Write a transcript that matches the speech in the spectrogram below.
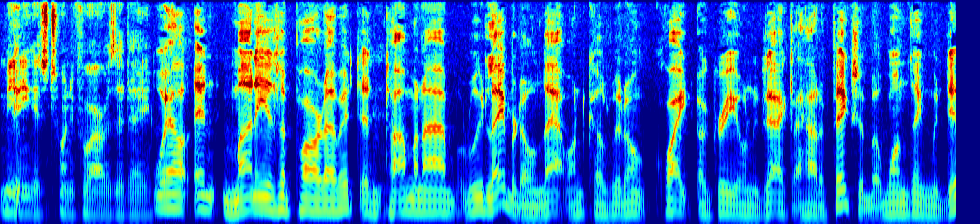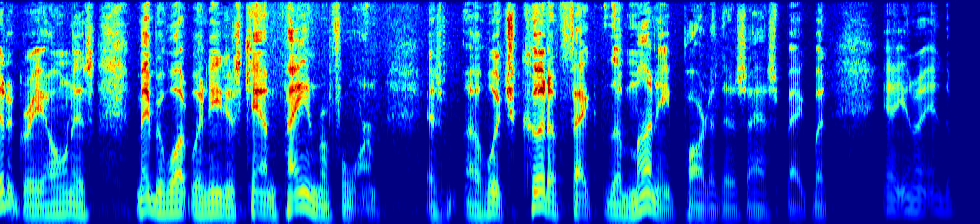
Meaning it's 24 hours a day. Well, and money is a part of it. And Tom and I, we labored on that one because we don't quite agree on exactly how to fix it. But one thing we did agree on is maybe what we need is campaign reform, as, uh, which could affect the money part of this aspect. But, you know, in the book.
